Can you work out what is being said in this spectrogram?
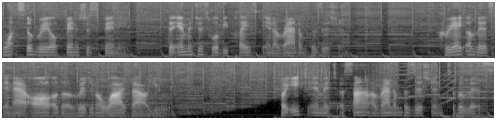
Once the reel finishes spinning, the images will be placed in a random position. Create a list and add all of the original Y values. For each image, assign a random position to the list.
